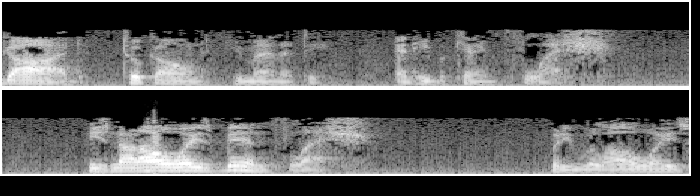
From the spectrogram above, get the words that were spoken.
God took on humanity, and He became flesh. He's not always been flesh, but He will always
